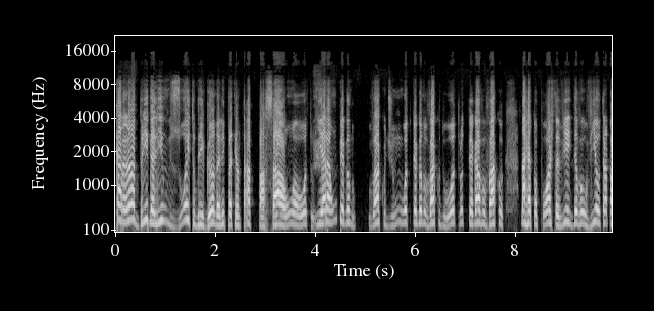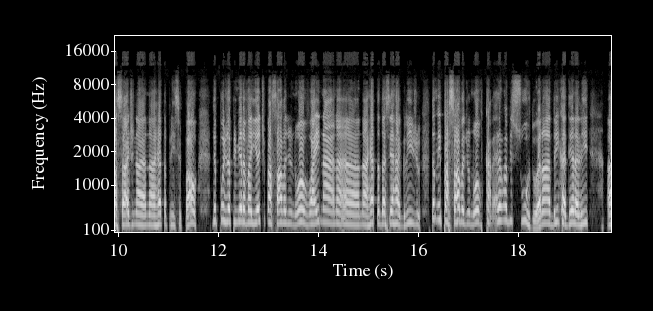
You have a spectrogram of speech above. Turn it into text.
Cara, era uma briga ali, uns oito brigando ali para tentar passar um ao outro, e era um pegando o vácuo de um, o outro pegando o vácuo do outro, o outro pegava o vácuo na reta oposta, via e devolvia a ultrapassagem na, na reta principal. Depois da primeira variante, passava de novo. Aí na, na, na reta da Serra Grigio também passava de novo. Cara, era um absurdo, era uma brincadeira ali. A,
